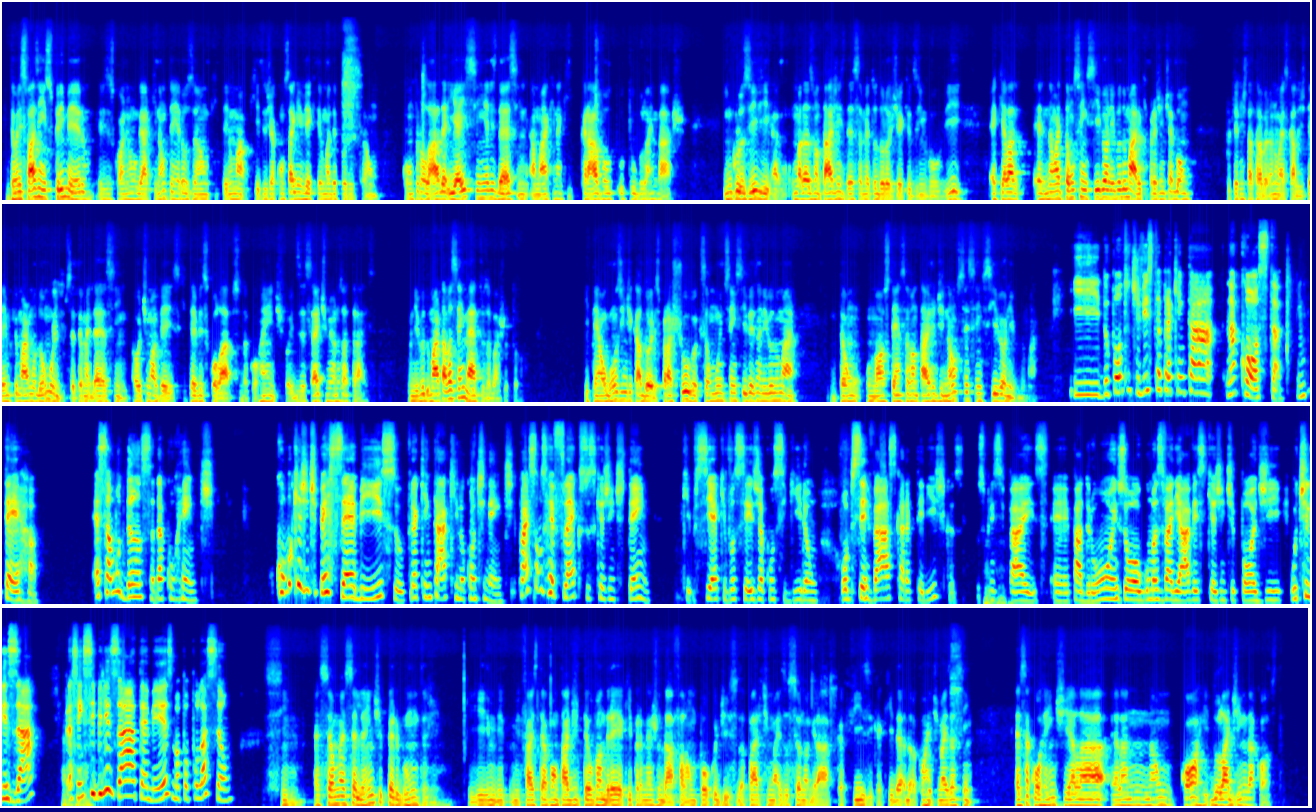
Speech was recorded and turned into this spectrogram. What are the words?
Então eles fazem isso primeiro, eles escolhem um lugar que não tem erosão, que tem uma, que eles já conseguem ver que tem uma deposição controlada, e aí sim eles descem a máquina que crava o, tubo lá embaixo. Inclusive, uma das vantagens dessa metodologia que eu desenvolvi é que ela é, não é tão sensível ao nível do mar, o que para a gente é bom, porque a gente está trabalhando numa escala de tempo que o mar mudou muito. Para você ter uma ideia, assim, a última vez que teve esse colapso da corrente foi 17 mil anos atrás. O nível do mar estava 100 metros abaixo do topo. E tem alguns indicadores para chuva que são muito sensíveis ao nível do mar. Então, o nosso tem essa vantagem de não ser sensível ao nível do mar. E do ponto de vista para quem está na costa, em terra, essa mudança da corrente, como que a gente percebe isso para quem está aqui no continente? Quais são os reflexos que a gente tem, que, se é que vocês já conseguiram observar as características, os uhum. principais é, padrões ou algumas variáveis que a gente pode utilizar para sensibilizar até mesmo a população? Sim, essa é uma excelente pergunta, gente. E me, me, faz ter a vontade de ter o Vandrei aqui para me ajudar a falar um pouco disso, da parte mais oceanográfica, física aqui da, da corrente. Mas assim, essa corrente, ela, ela não corre do ladinho da costa.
